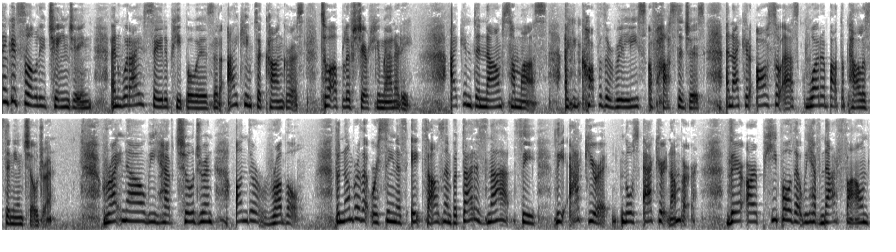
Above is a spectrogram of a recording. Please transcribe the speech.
I think it's slowly changing. And what I say to people is that I came to Congress to uplift shared humanity. I can denounce Hamas. I can call for the release of hostages. And I could also ask, what about the Palestinian children? Right now, we have children under rubble. The number that we're seeing is 8,000, but that is not the, the accurate, most accurate number. There are people that we have not found.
